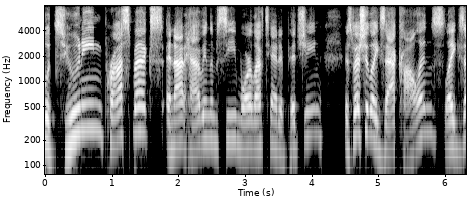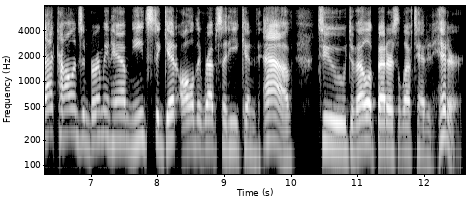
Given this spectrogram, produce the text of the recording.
platooning prospects and not having them see more left-handed pitching, especially like Zach Collins. Like Zach Collins in Birmingham needs to get all the reps that he can have to develop better as a left-handed hitter.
